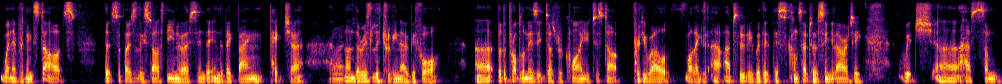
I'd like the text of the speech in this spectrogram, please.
when everything starts that supposedly starts the universe in the in the Big Bang picture, right. and there is literally no before. Uh, but the problem is, it does require you to start pretty well, well, ex- absolutely with it, this concept of singularity, which uh, has some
